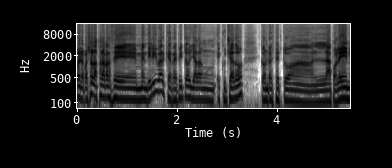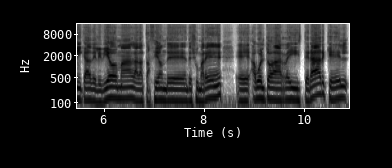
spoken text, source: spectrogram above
Bueno, pues son las palabras de Mendilibar, que repito, ya lo han escuchado con respecto a la polémica del idioma, la adaptación de, de Sumaré. Eh, ha vuelto a reiterar que él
